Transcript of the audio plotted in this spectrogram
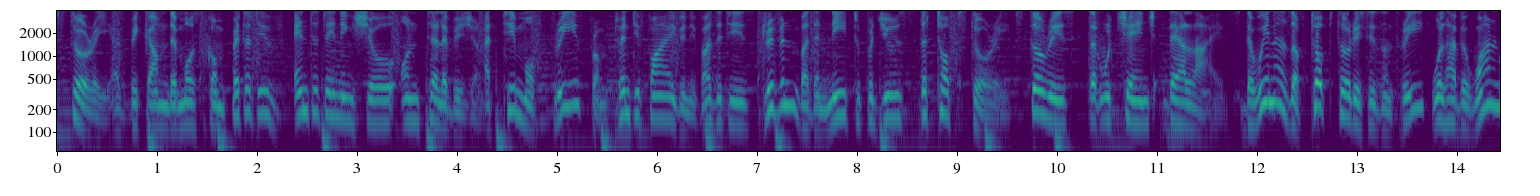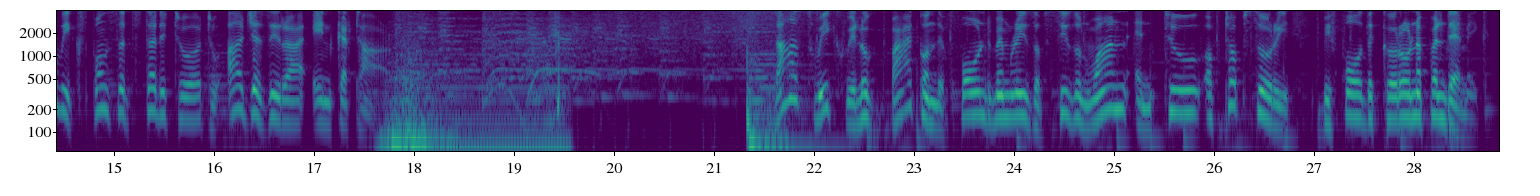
Top Story has become the most competitive, entertaining show on television. A team of three from 25 universities driven by the need to produce the top story. Stories that will change their lives. The winners of Top Story Season 3 will have a one week sponsored study tour to Al Jazeera in Qatar. Last week, we looked back on the fond memories of Season 1 and 2 of Top Story before the corona pandemic.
